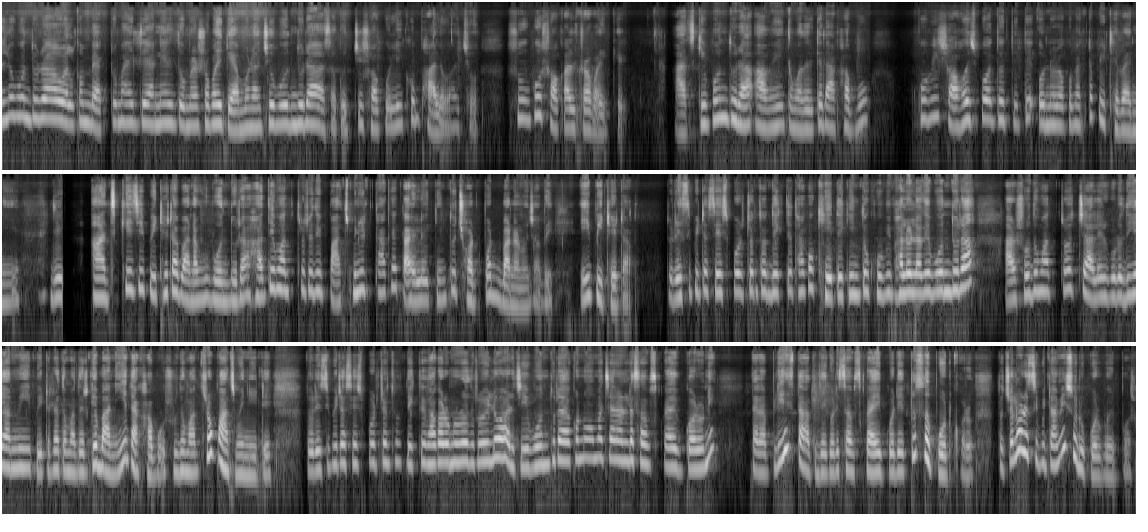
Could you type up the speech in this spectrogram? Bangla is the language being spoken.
হ্যালো বন্ধুরা welcome back to my channel তোমরা সবাই কেমন আছো বন্ধুরা? আশা করছি সকলেই খুব ভালো আছো। শুভ সকাল সবাইকে। আজকে বন্ধুরা, আমি তোমাদেরকে দেখাবো খুবই সহজ পদ্ধতিতে অন্যরকম একটা পিঠে বানিয়ে। যে আজকে যে পিঠেটা বানাবো বন্ধুরা, হাতে মাত্র যদি পাঁচ মিনিট থাকে, তাহলে কিন্তু ঝটপট বানানো যাবে এই পিঠেটা। তো রেসিপিটা শেষ পর্যন্ত দেখতে থাকো, খেতে কিন্তু খুবই ভালো লাগে বন্ধুরা। আর শুধুমাত্র চালের গুঁড়ো দিয়ে আমি পিঠাটা তোমাদেরকে বানিয়ে দেখাবো শুধুমাত্র পাঁচ মিনিটে। তো রেসিপিটা শেষ পর্যন্ত দেখতে থাকার অনুরোধ রইল, আর যে বন্ধুরা এখনও আমার চ্যানেলটা সাবস্ক্রাইব করনি, তারা প্লিজ তাড়াতাড়ি করে সাবস্ক্রাইব করে একটু সাপোর্ট করো। তো চলো রেসিপিটা আমি শুরু করব এরপর।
